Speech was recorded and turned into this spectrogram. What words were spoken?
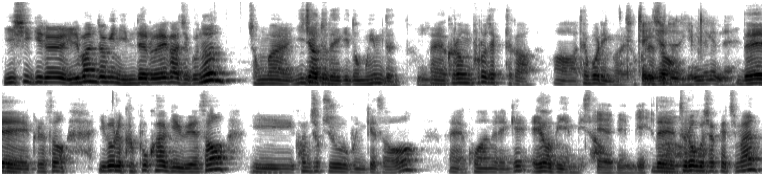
이 시기를 일반적인 임대로 해가지고는 정말 이자도 음. 내기 너무 힘든 음. 예, 그런 프로젝트가 어, 돼버린 거예요. 진짜 이자도 내기 힘들겠네. 네, 그래서 이거를 극복하기 위해서 이 건축주 분께서 예, 고안을 한 게 에어비앤비 사업. 에어비앤비. 네, 어. 들어보셨겠지만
